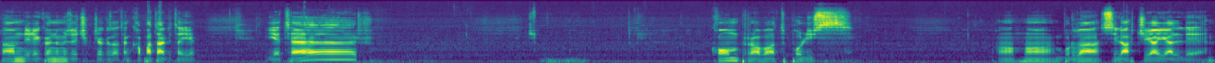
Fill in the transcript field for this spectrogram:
Tamam direkt önümüze çıkacak zaten. Kapat haritayı. Yeter. Kompravat polis. Aha burada silahçıya geldim.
